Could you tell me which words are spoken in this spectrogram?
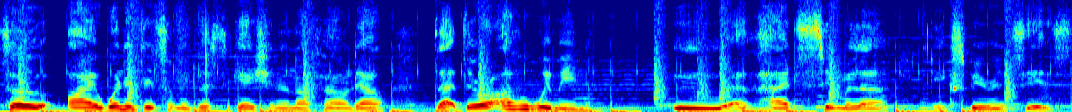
So I went and did some investigation and I found out that there are other women who have had similar experiences.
